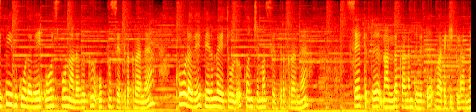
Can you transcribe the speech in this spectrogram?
இப்போ இது கூடவே ஒரு ஸ்பூன் அளவுக்கு உப்பு சேர்த்துருக்குறாங்க. கூடவே பெருங்காயத்தூள் கொஞ்சமாக சேர்த்துருக்குறாங்க. சேர்த்துட்டு நல்லா கலந்து விட்டு வதக்கிக்கலாங்க.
